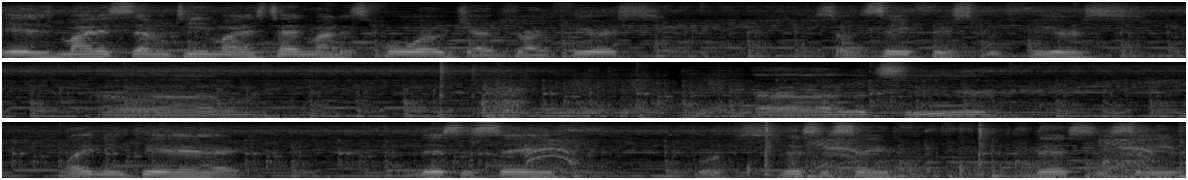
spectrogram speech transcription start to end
Is minus 17, minus 10, minus 4, jab strong fierce. So it's safest with fierce. Um, uh, let's see here. Lightning kick. This is safe. Whoops. This is safe. This is safe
